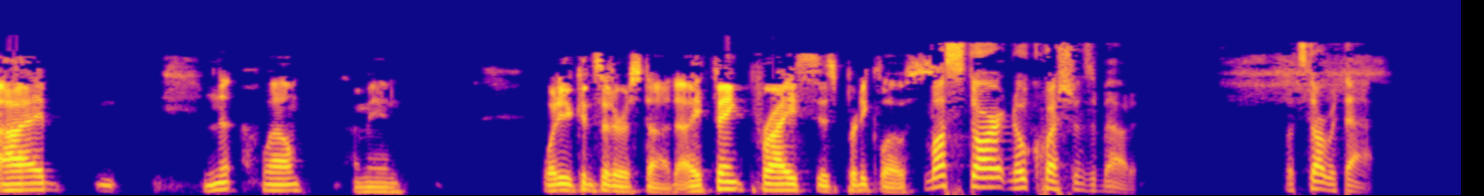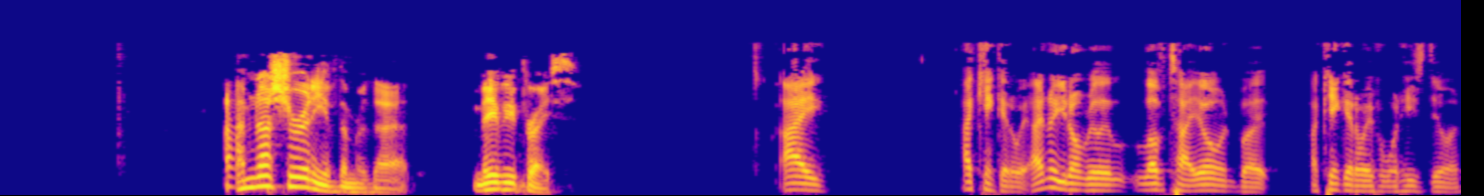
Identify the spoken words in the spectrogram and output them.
I, n- well, I mean, what do you consider a stud? I think Price is pretty close. Must start, no questions about it. Let's start with that. I'm not sure any of them are that. Maybe Price. I, I can't get away. I know you don't really love Taillon, but I can't get away from what he's doing.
